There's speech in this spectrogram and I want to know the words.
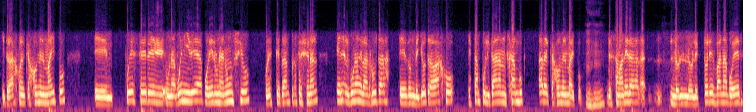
y trabajo en el cajón del Maipo, eh, puede ser una buena idea poner un anuncio con este plan profesional en algunas de las rutas eh, donde yo trabajo están publicadas en el handbook para el cajón del Maipo. De esa manera los lectores van a poder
